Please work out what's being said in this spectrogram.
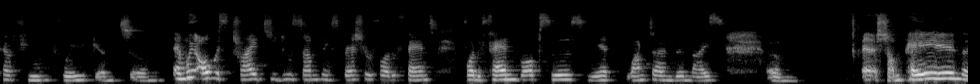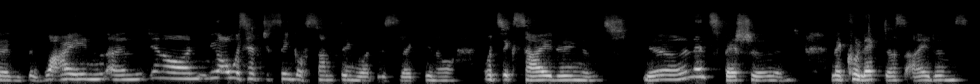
perfume freak and, um, and we always try to do something special for the fans, for the fan boxes. We had one time the nice, um, uh, champagne and the wine and you know and you always have to think of something what is like you know what's exciting and yeah and then special and like collectors items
